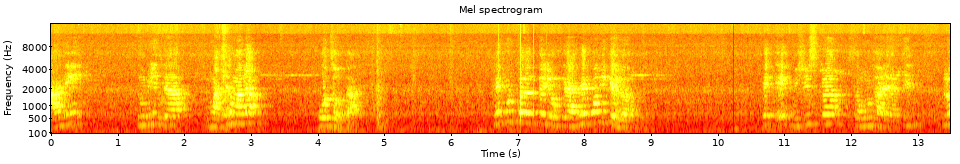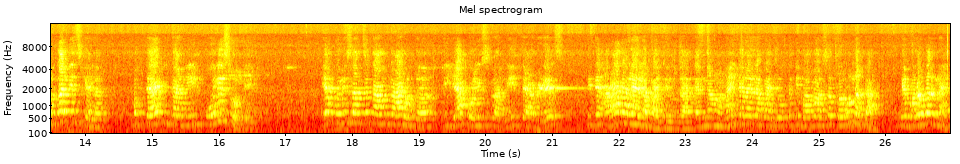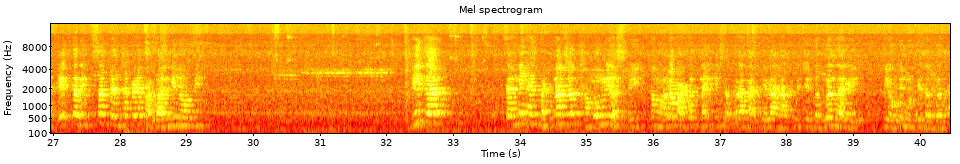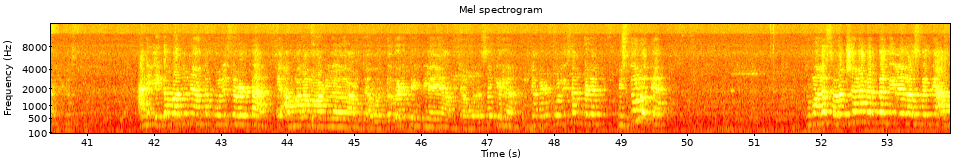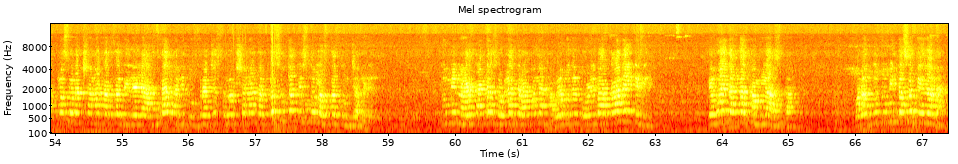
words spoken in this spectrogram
आणि तुम्ही त्या माध्यमाला पोचवतात. हे कुठपर्यंत योग्य आहे? हे कोणी केलं? हे एक विशिष्ट समुदायातील लोकांनीच केलं. मग त्या ठिकाणी पोलीस होते. या पोलिसांचं काम काय होतं? की या पोलिसांनी त्यावेळेस तिथे आळा घालायला पाहिजे होता. त्यांना मनाई करायला पाहिजे होतं की बाबा असं करू नका. हे बरोबर नाही. एक तर रितसर त्यांच्याकडे परवानगी नव्हती ही जर त्यांनी हे घटना जर थांबवली असती तर मला वाटत नाही की सतरा तारखेला रात्रीची दंगल झाली ती एवढी मोठी दंगल झाली नसती. आणि एका बाजूने आता पोलीस रडतात की आम्हाला मारलं आमच्यावर दगड फेकले आमच्यावर असं केलं. तुमच्याकडे पोलिसांकडे पिस्तूल होत्या तुम्हाला संरक्षणाकरता दिलेलं असतं ते आत्मसंरक्षणाकरता दिलेले असतात आणि दुसऱ्याच्या संरक्षणाकरता सुद्धा पिस्तूल असतात तुमच्याकडे तुम्ही नळकांडा सोडला तर आपण हवेमध्ये गोळीबार का नाही केली तेव्हा दंगा थांबला असता. परंतु तुम्ही तसं केलं नाही.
